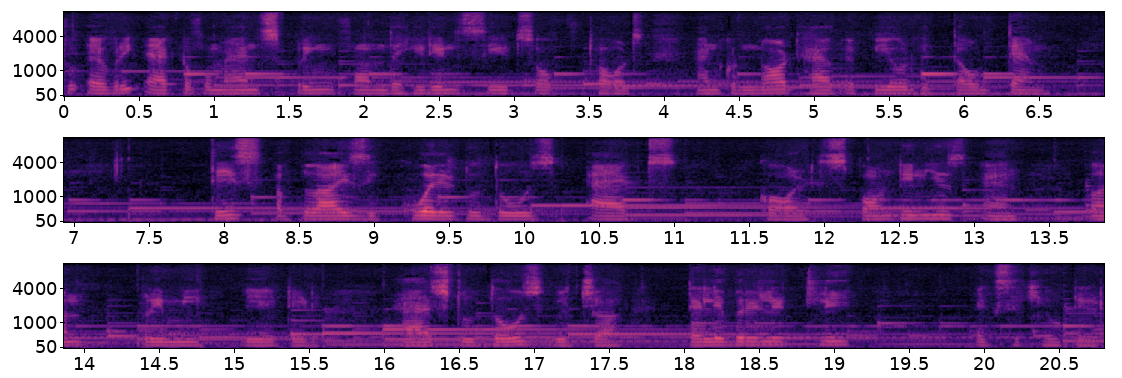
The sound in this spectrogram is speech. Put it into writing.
to every act of a man spring from the hidden seeds of thoughts and could not have appeared without them. This applies equally to those acts called spontaneous and unpremeditated as to those which are deliberately executed.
